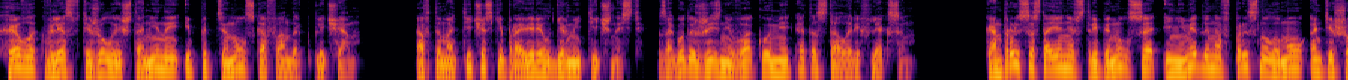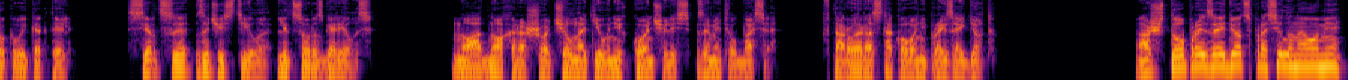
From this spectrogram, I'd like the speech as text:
Хевлок влез в тяжелые штанины и подтянул скафандр к плечам. Автоматически проверил герметичность. За годы жизни в вакууме это стало рефлексом. Контроль состояния встрепенулся и немедленно впрыснул ему антишоковый коктейль. Сердце зачастило, лицо разгорелось. «Но одно хорошо, челноки у них кончились», — заметил Бася. «Второй раз такого не произойдет». «А что произойдет?» — спросила Наоми.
